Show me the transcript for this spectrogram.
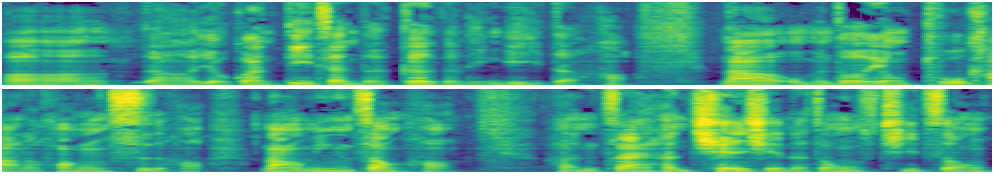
呃呃，有关地震的各个领域的哈，那我们都用图卡的方式哈，让民众哈很在很浅显的东西中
